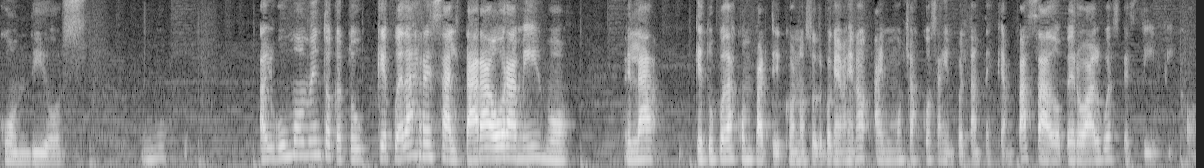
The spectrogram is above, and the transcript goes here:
con Dios? ¿Algún momento que tú que puedas resaltar ahora mismo, ¿verdad? Que tú puedas compartir con nosotros, porque imagino hay muchas cosas importantes que han pasado, pero algo específico.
